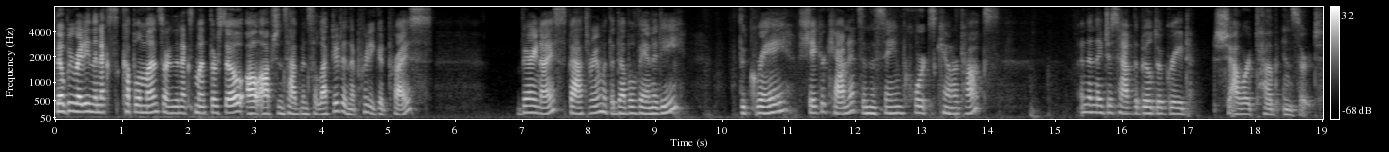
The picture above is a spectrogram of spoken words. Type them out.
They'll be ready in the next couple of months or in the next month or so. All options have been selected and they're pretty good price. Very nice bathroom with a double vanity. The gray shaker cabinets and the same quartz countertops. And then they just have the builder grade shower tub insert.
